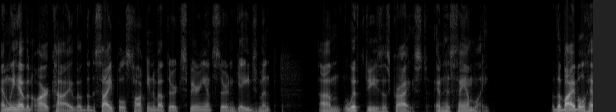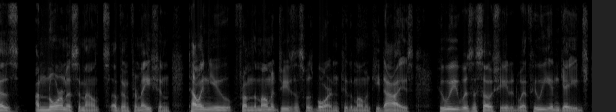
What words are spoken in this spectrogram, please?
And we have an archive of the disciples talking about their experience, their engagement um, with Jesus Christ and his family. The Bible has enormous amounts of information telling you from the moment Jesus was born to the moment he dies who he was associated with, who he engaged,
